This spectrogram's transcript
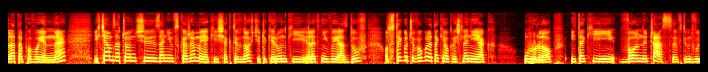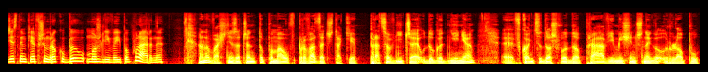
lata powojenne. I chciałam zacząć, zanim wskażemy jakieś aktywności czy kierunki letnich wyjazdów, od tego, czy w ogóle takie określenie jak urlop i taki wolny czas w tym 21 roku był możliwy i popularny. A no właśnie, zaczęto pomału wprowadzać takie pracownicze udogodnienia. E, w końcu doszło do prawie miesięcznego urlopu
